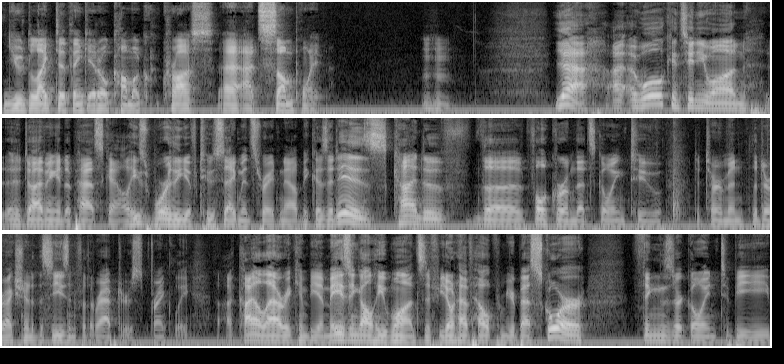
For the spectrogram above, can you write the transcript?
you'd like to think it'll come across uh, at some point. Mm-hmm. Yeah, I, I, will continue on uh, diving into Pascal. He's worthy of two segments right now because it is kind of the fulcrum that's going to determine the direction of the season for the Raptors, frankly. Uh, Kyle Lowry can be amazing all he wants. If you don't have help from your best scorer, things are going to be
